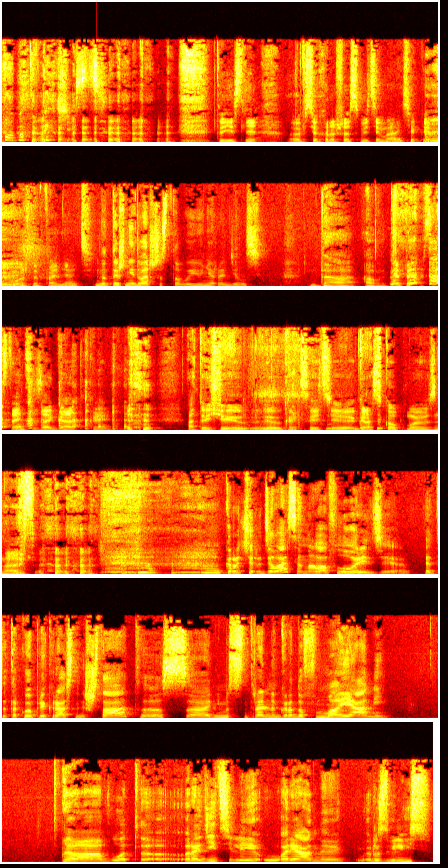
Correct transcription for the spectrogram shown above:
Могут вычесть. То если все хорошо с математикой, то можно понять. Но ты же не 26 июня родился. Да, а вот это пусть останется загадкой. А то еще, э, как сказать, э, гороскоп мой узнает. Короче, родилась она во Флориде. Это такой прекрасный штат э, с одним из центральных городов Майами. А, вот. Родители у Арианы развелись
